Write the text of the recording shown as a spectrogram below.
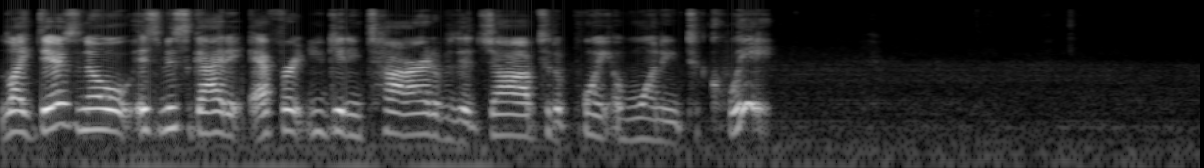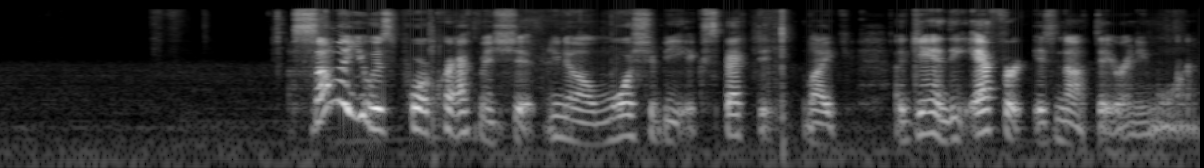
like there's no it's misguided effort. You getting tired of the job to the point of wanting to quit. Some of you is poor craftsmanship you know more should be expected. Like again the effort is not there anymore.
